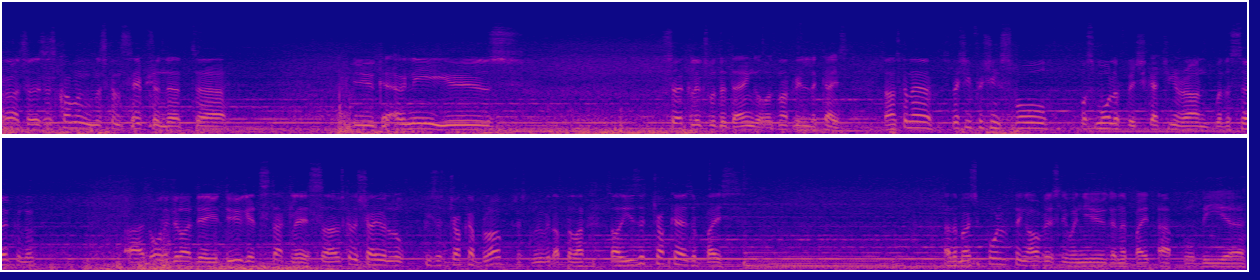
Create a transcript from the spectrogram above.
Right, so there's this common misconception that uh, you can only use circle hooks with the dangle. It's not really the case. So I was gonna, especially fishing small for smaller fish, catching around with a circle hook. Uh, it's always a good idea. You do get stuck less. So I was going to show you a little piece of chokka blob. Just move it up the line. So I'll use the chokka as a base. Now the most important thing, obviously, when you're going to bait up, will be uh,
